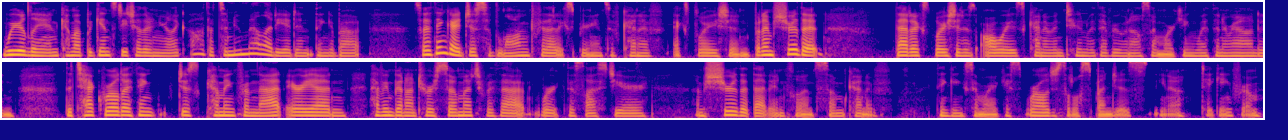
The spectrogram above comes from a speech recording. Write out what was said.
weirdly and come up against each other and you're like, oh, that's a new melody I didn't think about. So I think I just had longed for that experience of kind of exploration. But I'm sure that that exploration is always kind of in tune with everyone else I'm working with and around. And the tech world, I think, just coming from that area and having been on tour so much with that work this last year, I'm sure that that influenced some kind of thinking somewhere. I guess we're all just little sponges, you know, taking from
